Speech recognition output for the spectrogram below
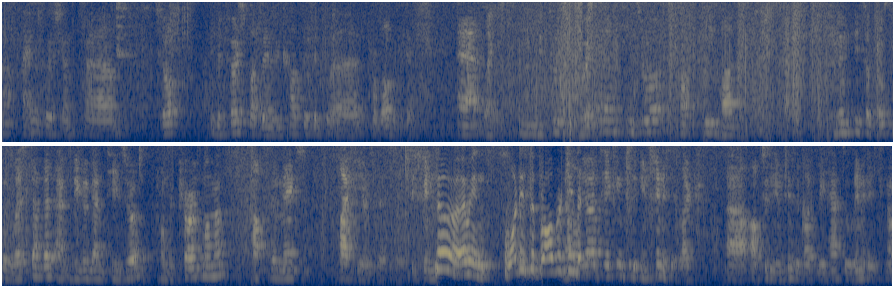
Uh, I have a question. Um, So in the first part, when we calculate the uh, probability, uh, like we took greater than t0 plus t, but shouldn't be supposed to be less than that and bigger than t0 from the current moment up to the next five years, let's say. Between No, I mean, what is the probability now that? we are taking to the infinity, like uh, up to the infinity, but we have to limit it, no?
